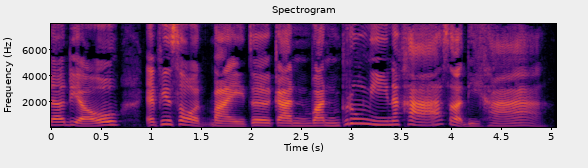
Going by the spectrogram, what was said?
แล้วเดี๋ยว episode ใหม่เจอกันวันพรุ่งนี้นะคะ สวัสดีค่ะ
